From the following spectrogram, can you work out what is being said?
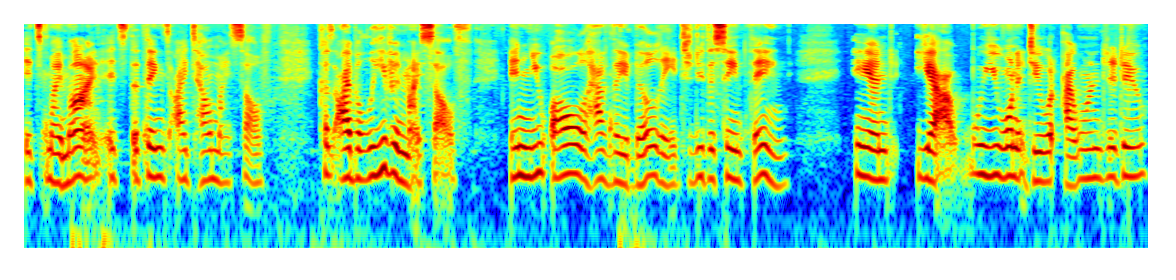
it's my mind, it's the things I tell myself because I believe in myself and you all have the ability to do the same thing. And yeah, will you want to do what I wanted to do?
